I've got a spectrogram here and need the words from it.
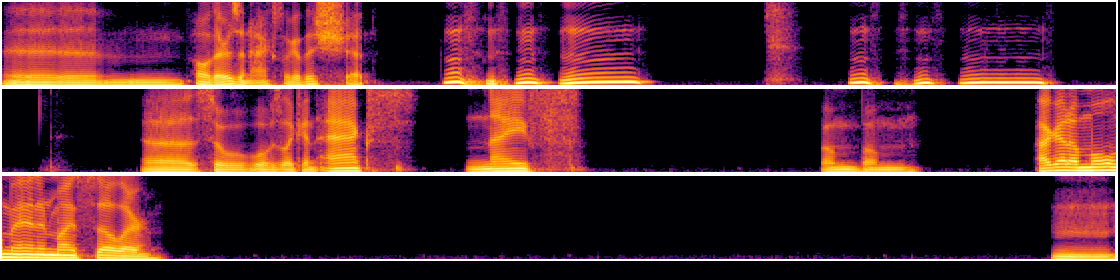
Um, oh, there's an axe. Look at this shit. Uh, so what was like an axe, knife, bum bum. I got a mole man in my cellar. Hmm.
